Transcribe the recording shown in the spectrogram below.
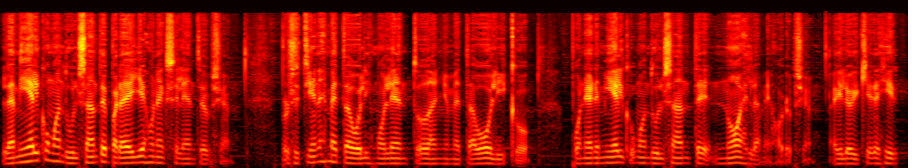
La miel como endulzante para ella es una excelente opción. Pero si tienes metabolismo lento, daño metabólico poner miel como endulzante no es la mejor opción. Ahí lo que quieres ir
